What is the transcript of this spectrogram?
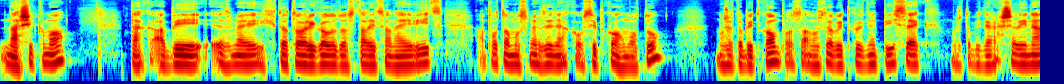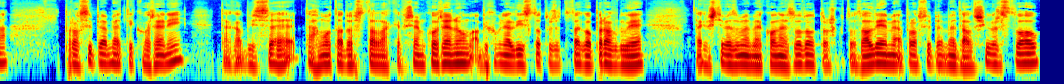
na šikmo, tak aby jsme jich do toho rigolu dostali co nejvíc a potom musíme vzít nějakou sypkou hmotu, může to být kompost, ale může to být klidně písek, může to být rašelina. Prosypeme ty kořeny, tak aby se ta hmota dostala ke všem kořenům, abychom měli jistotu, že to tak opravdu je, tak ještě vezmeme konec vodou, trošku to zalijeme a prosypeme další vrstvou.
